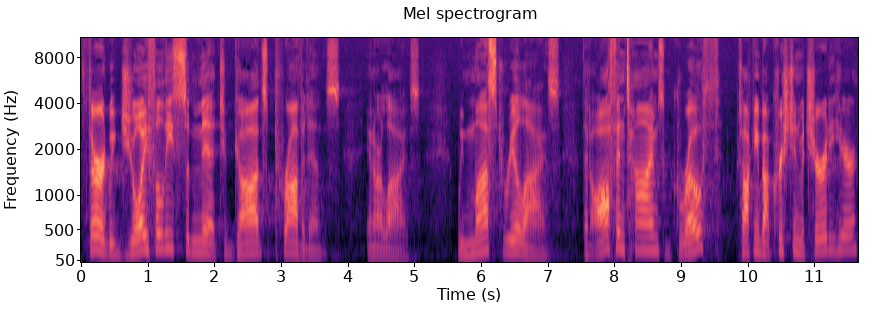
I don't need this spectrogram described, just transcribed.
Third, we joyfully submit to God's providence in our lives. We must realize that oftentimes growth, we're talking about Christian maturity here,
